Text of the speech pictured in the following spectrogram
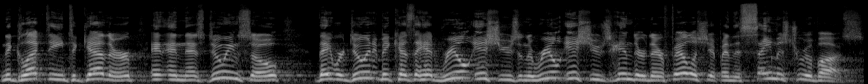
neglecting together, and, and as doing so, they were doing it because they had real issues, and the real issues hindered their fellowship. And the same is true of us.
